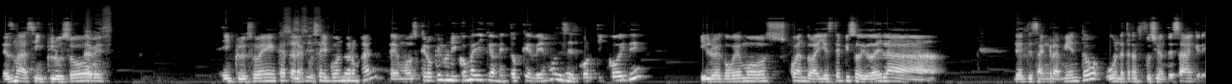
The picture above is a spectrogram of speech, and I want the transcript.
Es más, incluso, ¿Sabes? incluso en Cataraco Sí, sí, sí. Saibo normal, vemos, creo que el único medicamento que vemos es el corticoide, y luego vemos cuando hay este episodio de la del desangramiento, una transfusión de sangre.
